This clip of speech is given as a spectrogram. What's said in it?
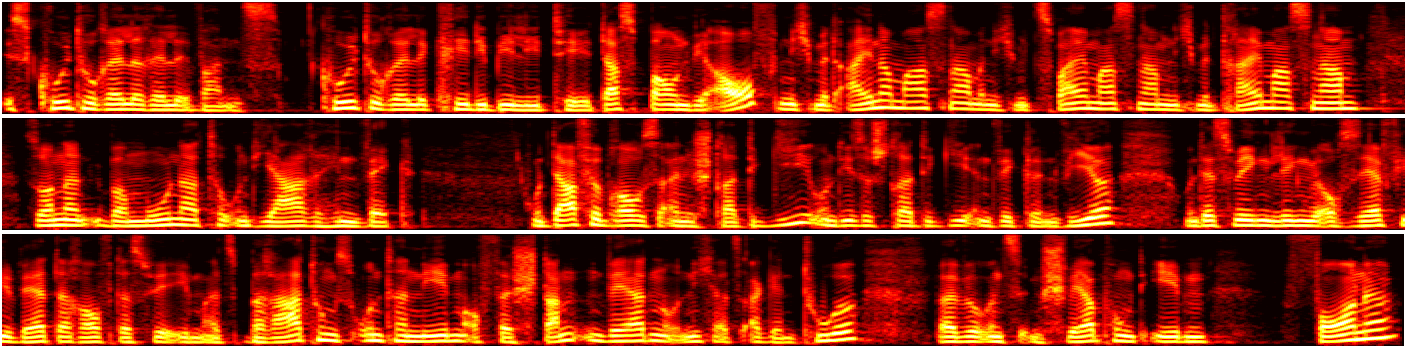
ist kulturelle Relevanz, kulturelle Kredibilität. Das bauen wir auf, nicht mit einer Maßnahme, nicht mit zwei Maßnahmen, nicht mit drei Maßnahmen, sondern über Monate und Jahre hinweg. Und dafür braucht es eine Strategie und diese Strategie entwickeln wir. Und deswegen legen wir auch sehr viel Wert darauf, dass wir eben als Beratungsunternehmen auch verstanden werden und nicht als Agentur, weil wir uns im Schwerpunkt eben vorne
